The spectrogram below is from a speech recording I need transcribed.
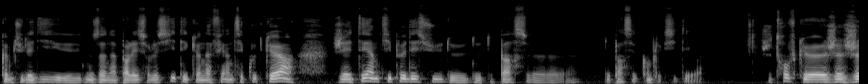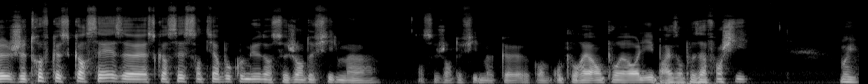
comme tu l'as dit, nous en a parlé sur le site et qui en a fait un de ses coups de cœur. J'ai été un petit peu déçu de, de, de par ce de par cette complexité. Ouais. Je trouve que je, je, je trouve que Scorsese euh, Scorsese s'en tire beaucoup mieux dans ce genre de film, euh, dans ce genre de film que qu'on pourrait on pourrait relier par exemple aux Affranchis. Oui.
